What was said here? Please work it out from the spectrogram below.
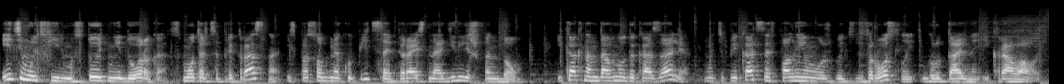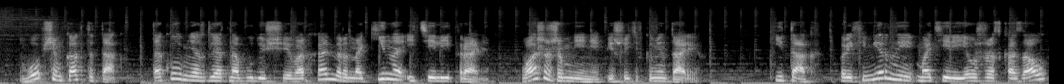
Эти мультфильмы стоят недорого, смотрятся прекрасно и способны окупиться, опираясь на один лишь фэндом. И как нам давно доказали, мультипликация вполне может быть взрослой, брутальной и кровавой. В общем, как-то так. Такой у меня взгляд на будущее Вархаммера на кино и телеэкране. Ваше же мнение пишите в комментариях. Итак, про эфемерные материи я уже рассказал,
